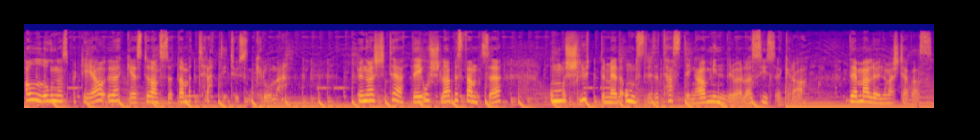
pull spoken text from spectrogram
alle ungdomspartier å øke studentstøtta med 30 000 kroner. Universitetet i Oslo har bestemt seg om å slutte med den omstridte testinga av mindreårige asylsøkere. Det melder universitetet.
